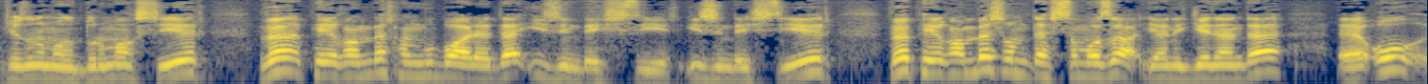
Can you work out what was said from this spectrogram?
Gecə namazına durmaq istəyir və Peyğəmbər xanım bu barədə izin də istəyir, izin də istəyir və Peyğəmbər xanım dəstəmaza, yəni gedəndə e, o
